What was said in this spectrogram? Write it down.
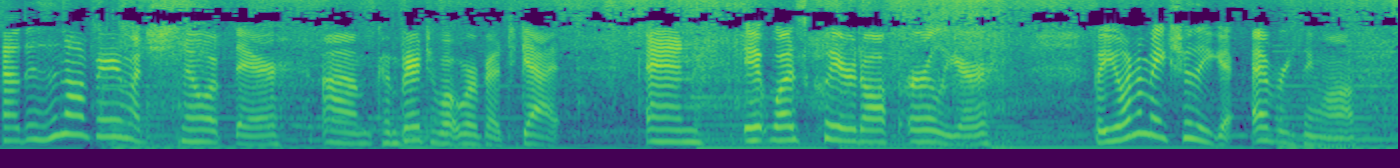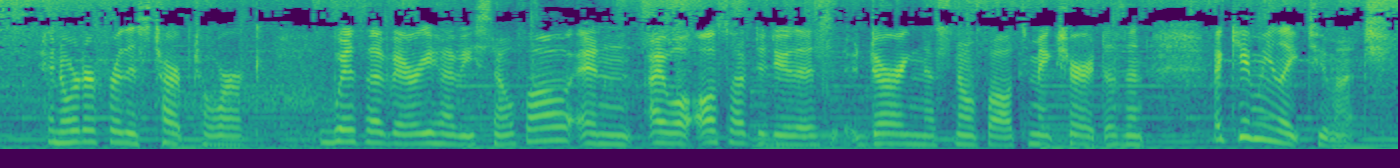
Now this is not very much snow up there um, compared to what we're about to get and it was cleared off earlier. But you want to make sure that you get everything off in order for this tarp to work with a very heavy snowfall. And I will also have to do this during the snowfall to make sure it doesn't accumulate too much.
